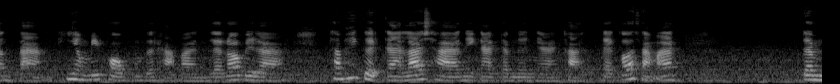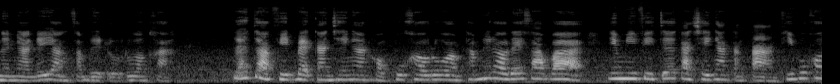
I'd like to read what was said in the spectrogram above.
ต่างๆ ที่ยังไม่พร้อมของสถาบันและรอบเวลาทำให้เกิดการล่าช้าในการดำเนินงานค่ะ แต่ก็สามารถดำเนินงานได้อย่างสำเร็จรุ่ร่วงค่ะ และจากฟีดแบ็กการใช้งานของผู้เข้าร่วมทำให้เราได้ทราบว่ายังมีฟีเจอร์การใช้งานต่างๆ ที่ผู้เข้า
